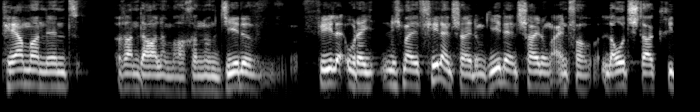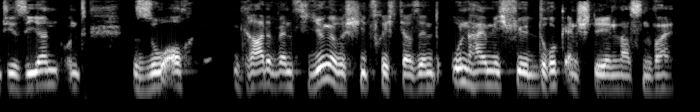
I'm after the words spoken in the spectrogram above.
permanent Randale machen und jede Fehler oder nicht mal Fehlentscheidung, jede Entscheidung einfach lautstark kritisieren und so auch gerade wenn es jüngere Schiedsrichter sind, unheimlich viel Druck entstehen lassen, weil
